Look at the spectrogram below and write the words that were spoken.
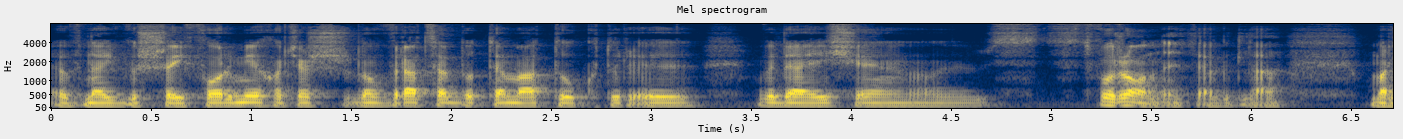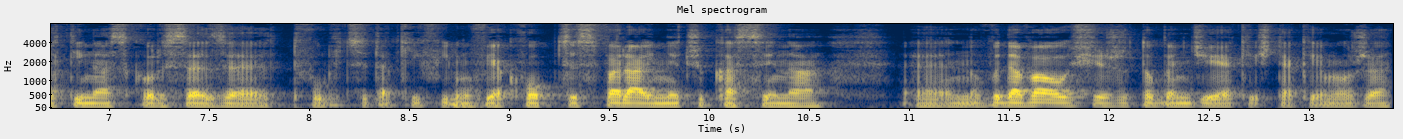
w najwyższej formie, chociaż no, wraca do tematu, który wydaje się no, stworzony tak, dla Martina Scorsese, twórcy takich filmów jak Chłopcy z Ferajny czy Kasyna. E, no, wydawało się, że to będzie jakieś takie może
